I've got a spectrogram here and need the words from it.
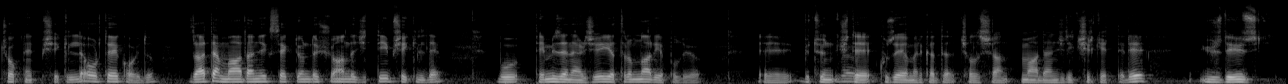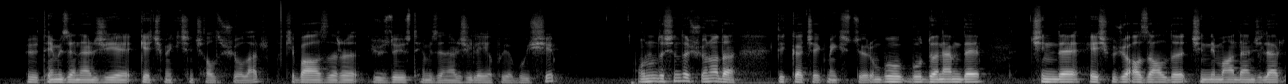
çok net bir şekilde ortaya koydu. Zaten madencilik sektöründe şu anda ciddi bir şekilde bu temiz enerjiye yatırımlar yapılıyor. E, bütün işte evet. Kuzey Amerika'da çalışan madencilik şirketleri %100 e, temiz enerjiye geçmek için çalışıyorlar. Ki bazıları %100 temiz enerjiyle yapıyor bu işi. Onun dışında şuna da dikkat çekmek istiyorum. Bu, bu dönemde Çin'de hash gücü azaldı. Çinli madenciler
